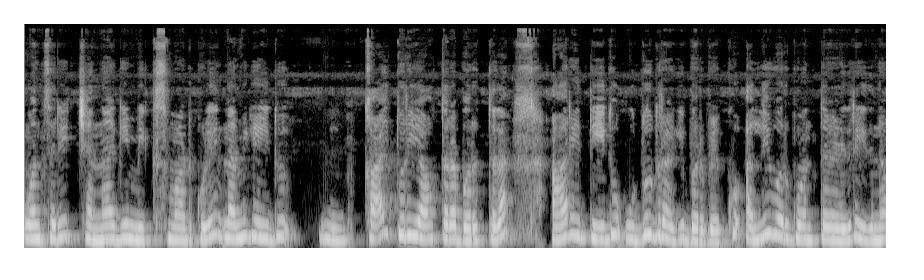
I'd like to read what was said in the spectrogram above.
ಒಂದು ಸರಿ ಚೆನ್ನಾಗಿ ಮಿಕ್ಸ್ ಮಾಡ್ಕೊಳ್ಳಿ. ನಮಗೆ ಇದು ಕಾಯಿ ತುರಿ ಯಾವ ಥರ ಬರುತ್ತದ? ಆ ರೀತಿ ಇದು ಉದ್ದುದ್ರಾಗಿ ಬರಬೇಕು. ಅಲ್ಲಿವರೆಗೂ ಅಂತ ಹೇಳಿದರೆ ಇದನ್ನು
